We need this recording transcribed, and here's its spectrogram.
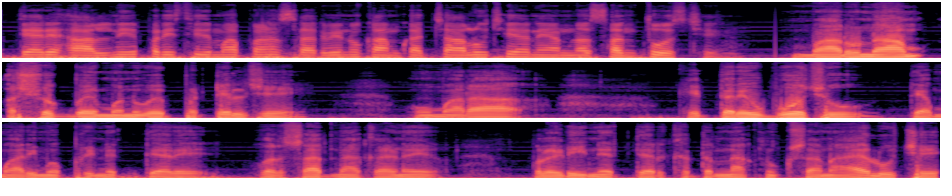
અત્યારે હાલની પરિસ્થિતિમાં પણ સર્વેનું કામકાજ ચાલુ છે અને એમનો સંતોષ છે. મારું નામ અશોકભાઈ મનુભાઈ પટેલ છે. હું મારા ખેતરે ઊભો છું. ત્યાં મારી મફળીને અત્યારે વરસાદના કારણે પલળીને અત્યારે ખતરનાક નુકસાન આવેલું છે.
